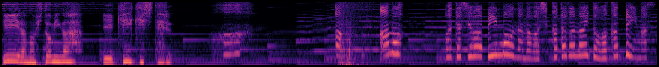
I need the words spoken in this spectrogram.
イーラの瞳が生き生きしてる。私は貧乏なのは仕方がないと分かっています。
